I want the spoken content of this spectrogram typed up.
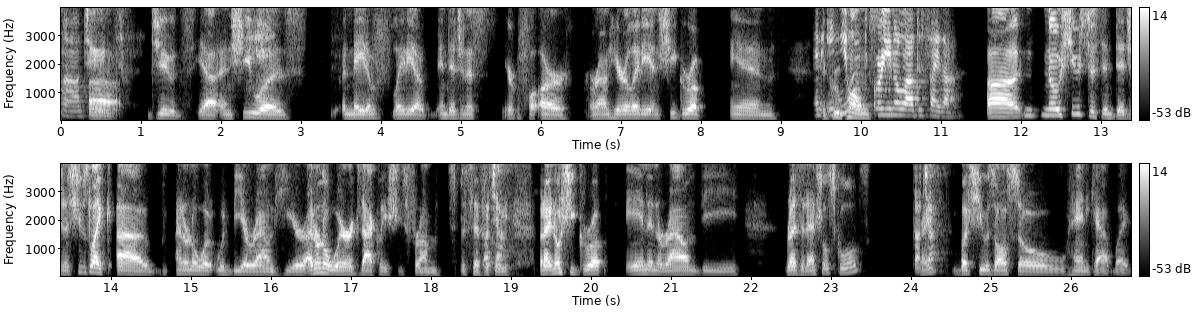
oh, Jude. uh, Jude's, yeah, and she was a native lady, a indigenous Iroquois or around here lady, and she grew up in An Inuit, homes- or are you not allowed to say that? uh no, she was just indigenous. She was like uh I don't know what would be around here. I don't know where exactly she's from specifically, Gotcha. but I know she grew up in and around the residential schools. Gotcha. right? But she was also handicapped, like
